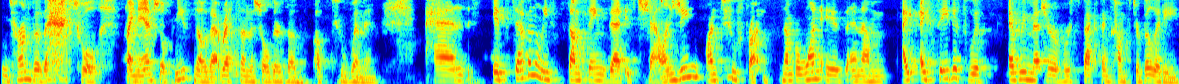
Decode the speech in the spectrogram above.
in terms of the actual financial piece, no, that rests on the shoulders of, of two women. And it's definitely something that is challenging on two fronts. Number one is, and um, I, I say this with every measure of respect and comfortability.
